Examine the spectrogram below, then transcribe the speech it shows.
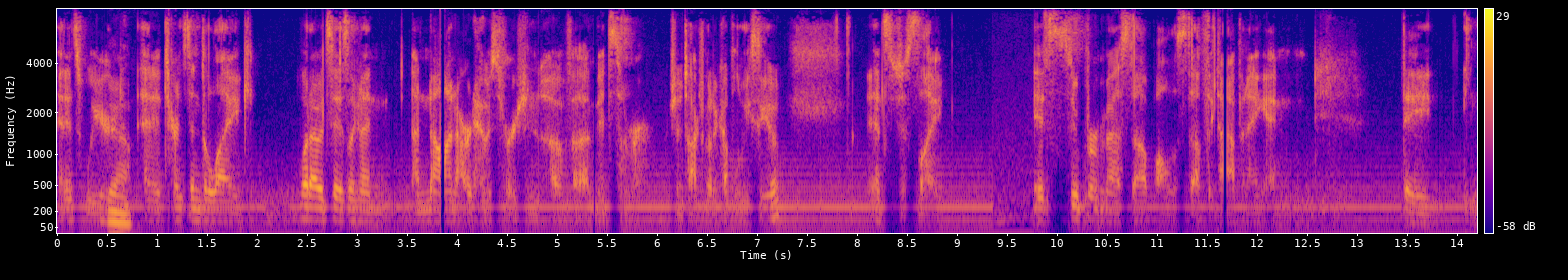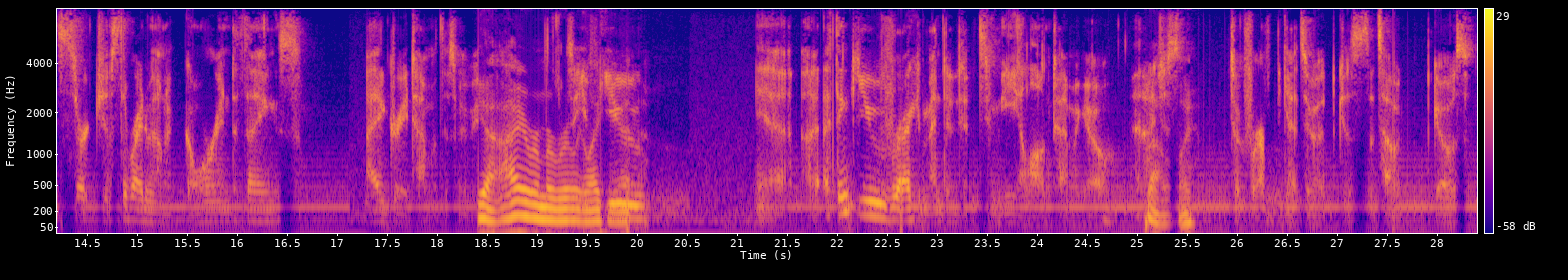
and it's weird. Yeah. And it turns into like what I would say is like a, a non art house version of uh, Midsommar, which I talked about a couple of weeks ago. It's just like it's super messed up all the stuff that's happening and they insert just the right amount of gore into things. I had a great time with this movie. Yeah, I remember really you- liking you, it. Yeah, I, think you've recommended it to me a long time ago, and I just Probably. took forever to get to it because that's how it goes.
